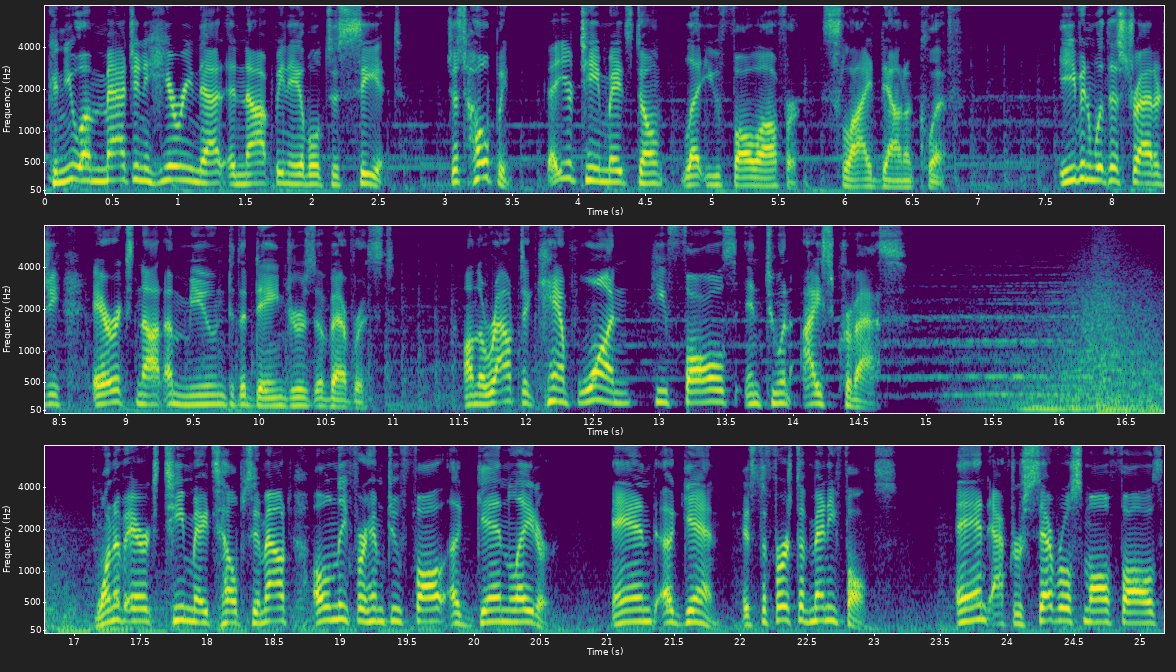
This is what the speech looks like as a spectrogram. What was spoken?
can you imagine hearing that and not being able to see it? Just hoping that your teammates don't let you fall off or slide down a cliff. Even with this strategy, Erik's not immune to the dangers of Everest. On the route to Camp 1, he falls into an ice crevasse. One of Erik's teammates helps him out, only for him to fall again later. And again. It's the first of many falls. And after several small falls,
